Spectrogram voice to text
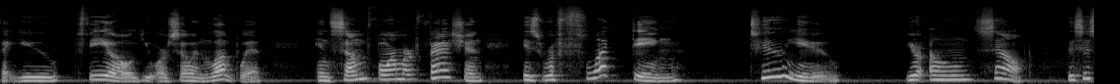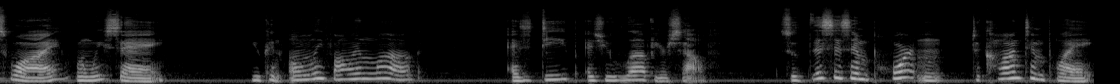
that you feel you are so in love with, in some form or fashion, is reflecting to you your own self. This is why when we say you can only fall in love as deep as you love yourself. So, this is important to contemplate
